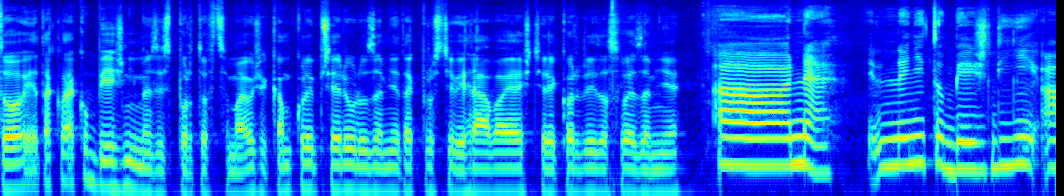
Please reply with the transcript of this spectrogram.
to je takhle jako běžný mezi sportovci, mají, že kamkoliv přijedou do země, tak prostě vyhrávají ještě rekordy za svoje země? Uh, ne, není to běžný a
